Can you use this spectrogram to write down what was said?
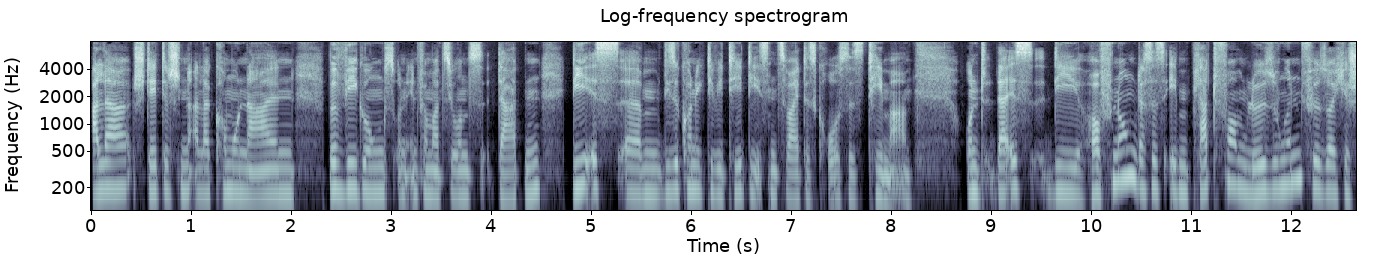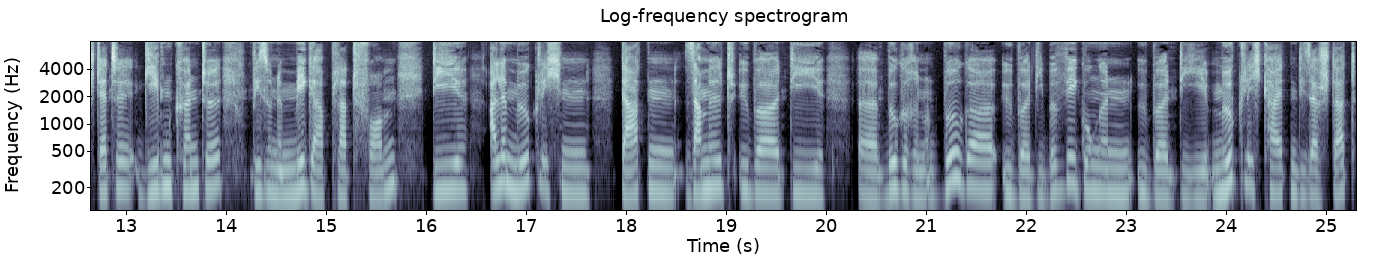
aller städtischen, aller kommunalen Bewegungs- und Informationsdaten, die ist ähm, diese Konnektivität, die ist ein zweites großes Thema. Und da ist die Hoffnung, dass es eben Plattformlösungen für solche Städte geben könnte, wie so eine Megaplattform, die alle möglichen Daten sammelt über die äh, Bürgerinnen und Bürger, über die Bewegungen, über die Möglichkeiten dieser Stadt.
